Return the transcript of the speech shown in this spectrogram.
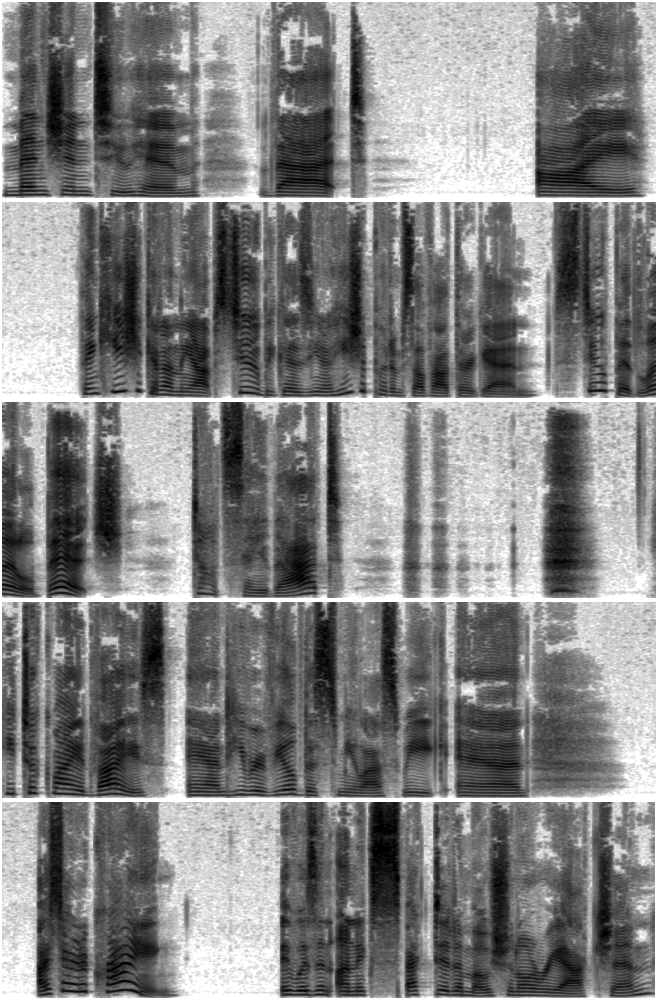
mentioned to him that I think he should get on the apps too because, you know, he should put himself out there again. Stupid little bitch. Don't say that. he took my advice and he revealed this to me last week, and I started crying. It was an unexpected emotional reaction.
